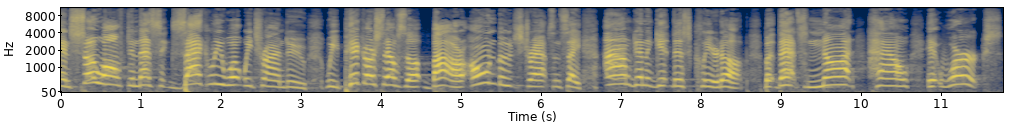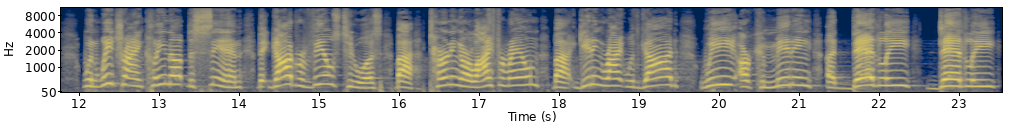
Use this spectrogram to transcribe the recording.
And so often, that's exactly what we try and do. We pick ourselves up by our own bootstraps and say, I'm going to get this cleared up. But that's not how it works. When we try and clean up the sin that God reveals to us by turning our life around, by getting right with God, we are committing a deadly, deadly,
